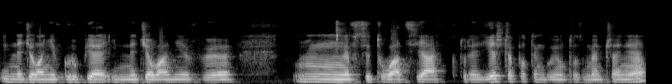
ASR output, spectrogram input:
inne działanie w grupie, inne działanie w, mm, w sytuacjach, które jeszcze potęgują to zmęczenie.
